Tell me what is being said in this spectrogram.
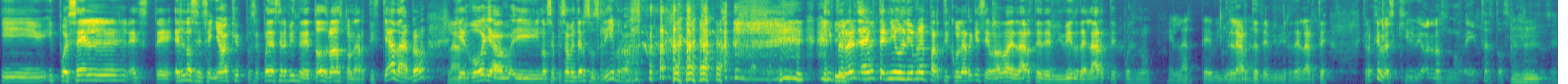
Y, y, pues él, este, él nos enseñó que pues, se puede hacer business de todos lados con la artisteada, ¿no? Claro. Llegó y nos empezó a vender sus libros. y, pero él, él tenía un libro en particular que se llamaba El arte de vivir del arte, pues, ¿no? El arte de vivir. El arte de vivir del arte. Creo que lo escribió en los 90, 2000. o sea.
